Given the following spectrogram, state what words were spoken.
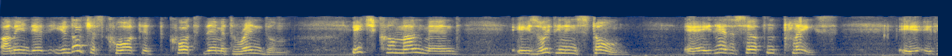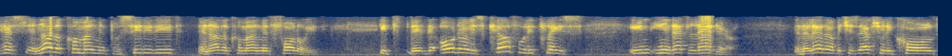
I mean, you don't just quote, it, quote them at random. Each commandment is written in stone. Uh, it has a certain place. It has another commandment preceded it, another commandment followed it. It the, the order is carefully placed in, in that ladder. The ladder which is actually called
